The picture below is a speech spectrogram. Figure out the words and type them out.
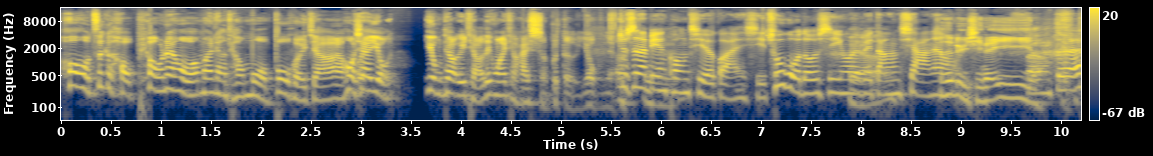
哦，这个好漂亮，我要买两条抹布回家。然后我现在用用掉一条，另外一条还舍不得用。就是那边空气的关系，出国都是因为被当下那种，就是旅行的意义了。对，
